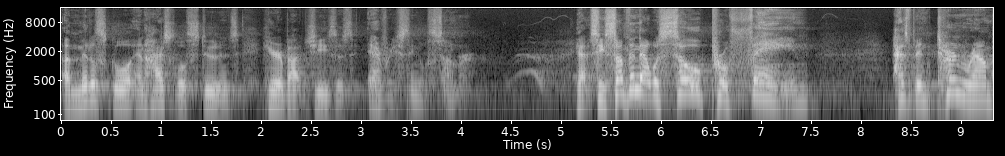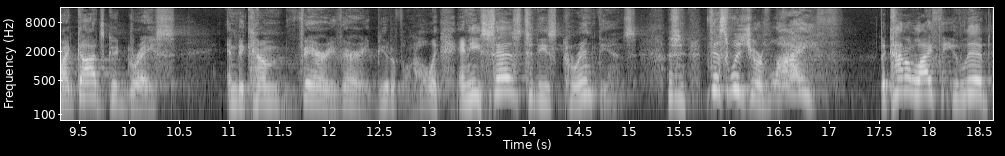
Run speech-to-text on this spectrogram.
of middle school and high school students hear about Jesus every single summer. Yeah, see, something that was so profane has been turned around by God's good grace and become very, very beautiful and holy. And he says to these Corinthians, listen, this was your life, the kind of life that you lived,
